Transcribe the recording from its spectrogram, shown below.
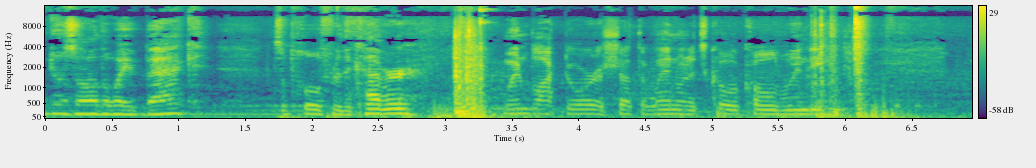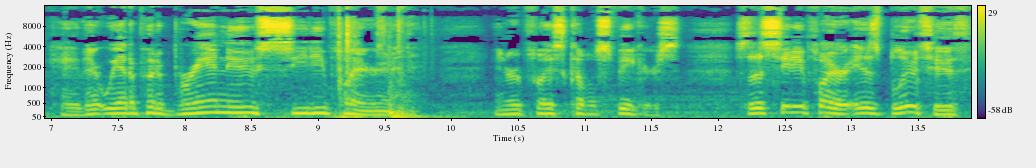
goes all the way back. It's a pull for the cover. Wind block door to shut the wind when it's cool, cold, windy. Okay, there we had to put a brand new CD player in and replace a couple speakers. So this CD player is Bluetooth,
